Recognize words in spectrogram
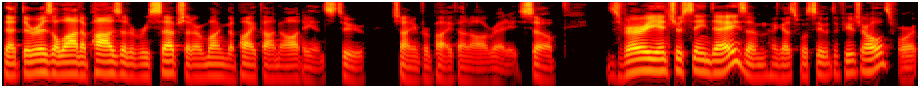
that there is a lot of positive reception among the Python audience to Shiny for Python already. So it's very interesting days, and I guess we'll see what the future holds for it.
